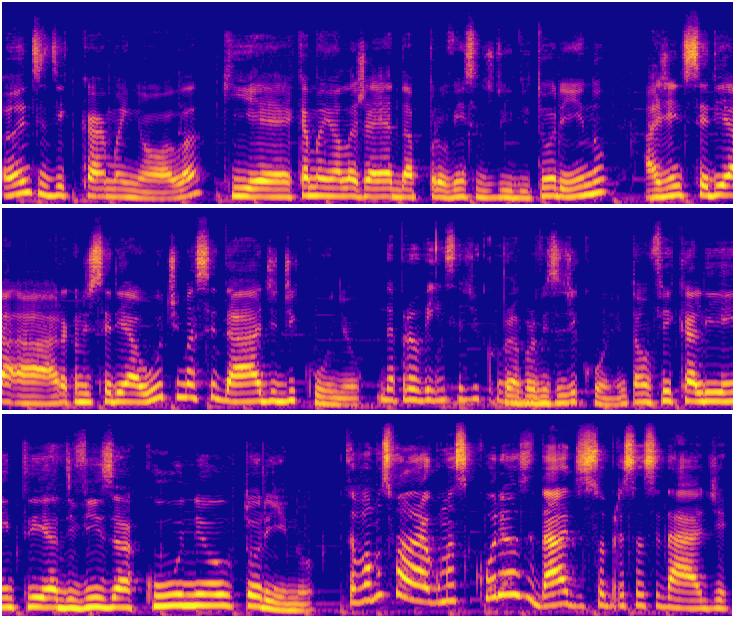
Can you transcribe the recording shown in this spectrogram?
antes de Carmanhola, que é Carmanhola já é da província de, de Torino. A gente seria a Araconde seria a última cidade de Cuneo, Da província de Cunha. para a província de Cuneo. Então fica ali entre a divisa Cuneo-Torino. Então vamos falar algumas curiosidades sobre essa cidade.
